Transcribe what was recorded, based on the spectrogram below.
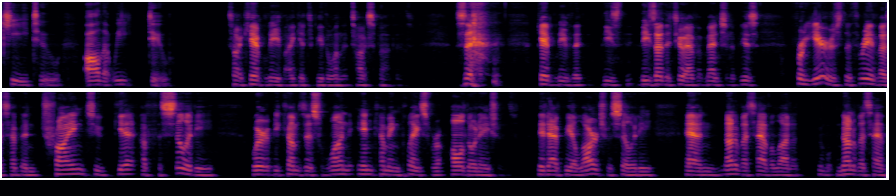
key to all that we do. So I can't believe I get to be the one that talks about this. So I can't believe that these these other two haven't mentioned it because for years the three of us have been trying to get a facility where it becomes this one incoming place for all donations. It'd have to be a large facility, and none of us have a lot of none of us have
